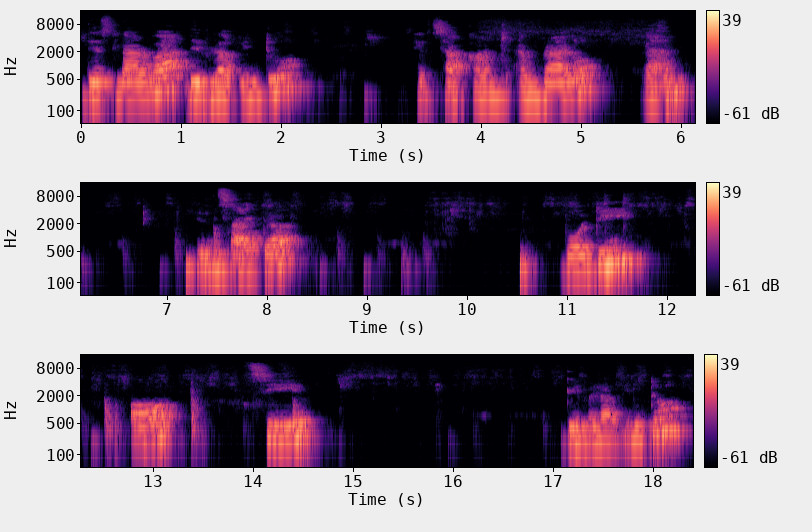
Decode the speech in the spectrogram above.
This larva develop into hexacanth embryo and inside the body of sieve develop into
